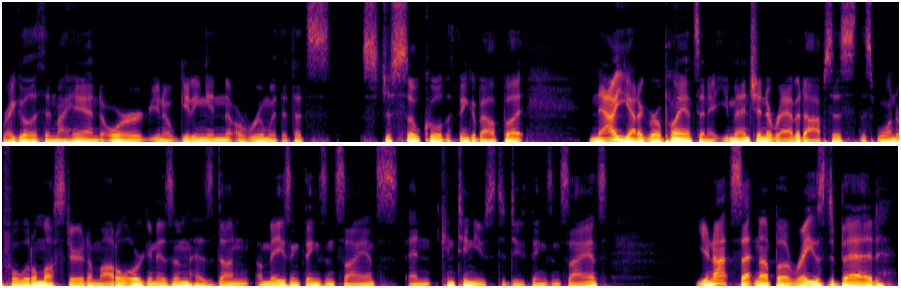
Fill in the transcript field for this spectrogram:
regolith in my hand or, you know, getting in a room with it. That's just so cool to think about. But now you got to grow plants in it. You mentioned Arabidopsis, this wonderful little mustard, a model organism, has done amazing things in science and continues to do things in science. You're not setting up a raised bed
